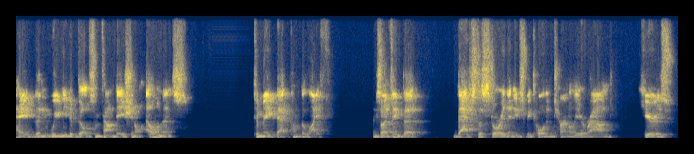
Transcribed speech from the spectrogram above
Hey, then we need to build some foundational elements to make that come to life. And so I think that that's the story that needs to be told internally around here's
